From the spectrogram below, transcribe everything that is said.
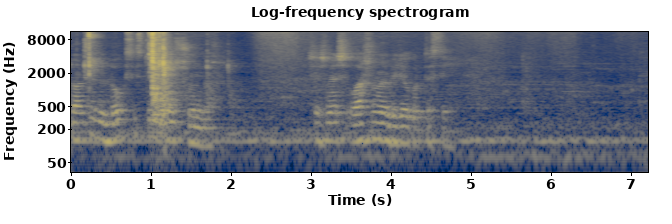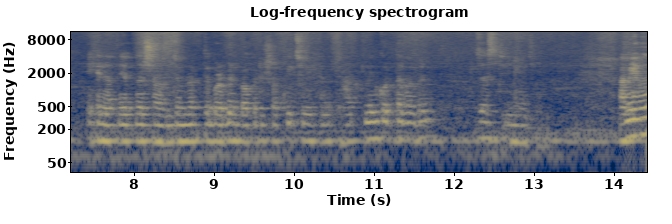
ডরটার লোক সিস্টেম সুন্দর। শেষমেশ ওয়াশরুমের ভিডিও করতেছি। এখানে আপনি আপনার সরঞ্জাম রাখতে পারবেন, পকেটে সব কিছু এখানে হাত ক্লিন করতে পারবেন। জাস্ট ইমেজিন আমি এখন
